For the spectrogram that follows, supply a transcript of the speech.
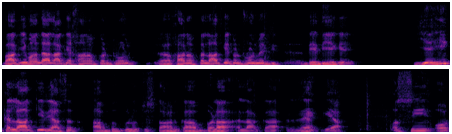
باقی ماندہ علاقے Khan of control Khan of Kalat کے کنٹرول میں دے دیے گئے۔ یہی کلات کی ریاست اب بلوچستان کا بڑا علاقہ رہ گیا۔ اسی اور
